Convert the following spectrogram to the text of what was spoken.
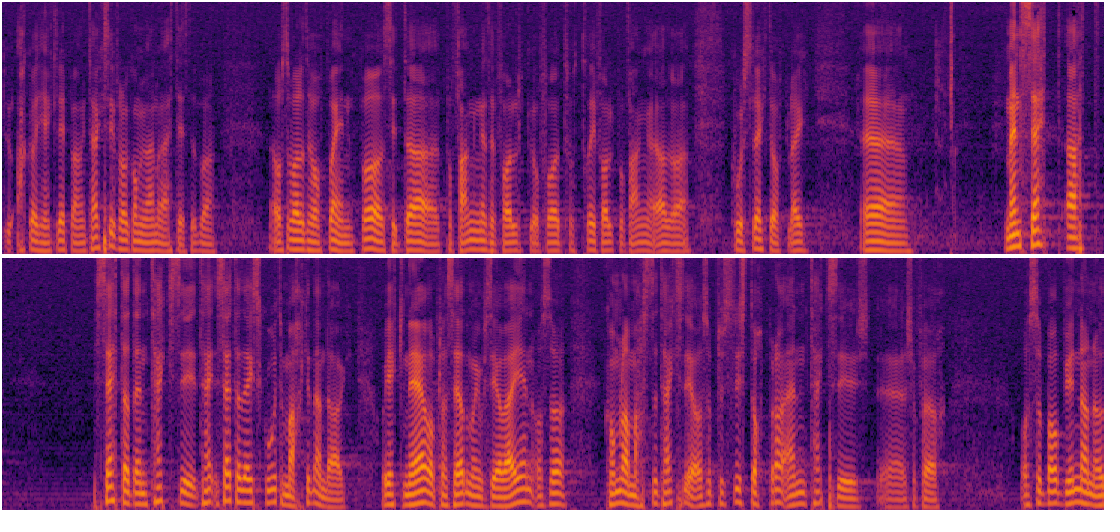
du akkurat gikk glipp av en taxi, for da kom jo en rett etterpå. Og så var det til å hoppe innpå og sitte på fanget til folk og få to-tre folk på fanget. Ja, det var koselig opplegg. Eh, men sett at, sett at, taxi, sett at jeg skulle til markedet en dag og gikk ned og plasserte meg på siden av veien. og Så kommer det masse taxier, og så plutselig stopper det en taxisjåfør. Og så bare begynner han å,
